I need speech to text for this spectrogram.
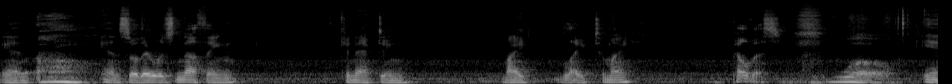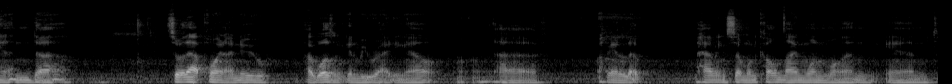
and oh. and so there was nothing connecting my leg to my pelvis, Whoa. and uh, so at that point I knew I wasn't going to be riding out. Uh-uh. Uh, we ended up having someone call nine one one, and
